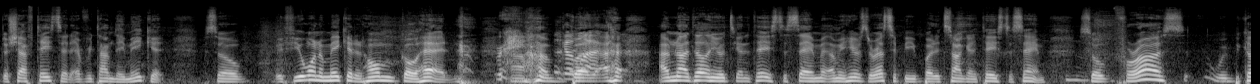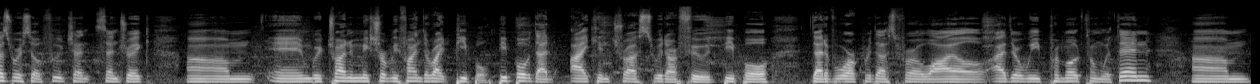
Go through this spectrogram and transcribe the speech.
the chef tastes it every time they make it. So if you want to make it at home, go ahead. Uh, Good but luck. I, I'm not telling you it's going to taste the same. I mean, here's the recipe, but it's not going to taste the same. So for us, we, because we're so food cen- centric, um, and we're trying to make sure we find the right people, people that I can trust with our food, people that have worked with us for a while. Either we promote from within, um,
